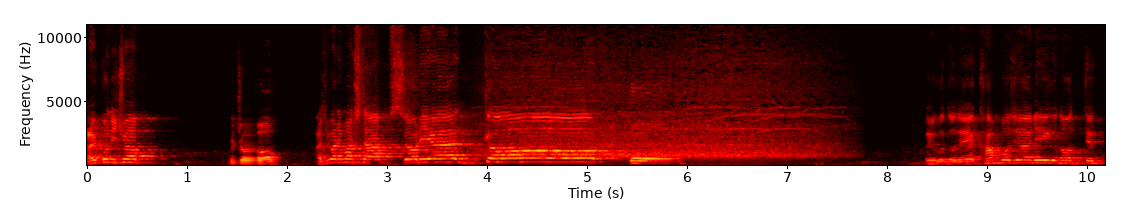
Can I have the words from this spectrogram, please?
はい、こんにちは。こんにちは。始まりました。ソリアゴーということで、カンボジアリーグの徹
